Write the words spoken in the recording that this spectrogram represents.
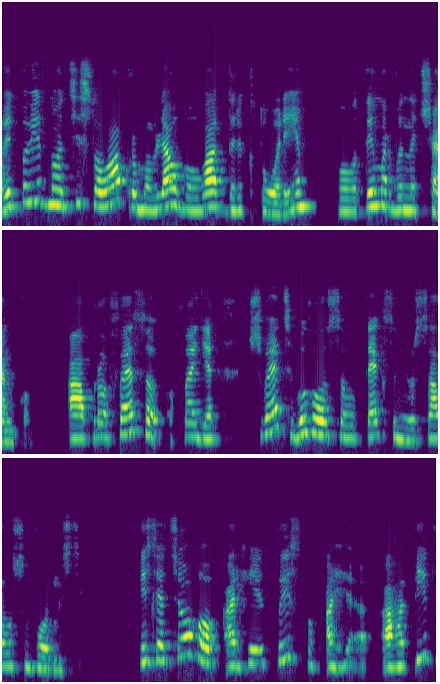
Відповідно, ці слова промовляв голова директорії Володимир Винниченко, а професор Федір Швець виголосив текст універсалу соборності. Після цього архієпископ Агапіт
